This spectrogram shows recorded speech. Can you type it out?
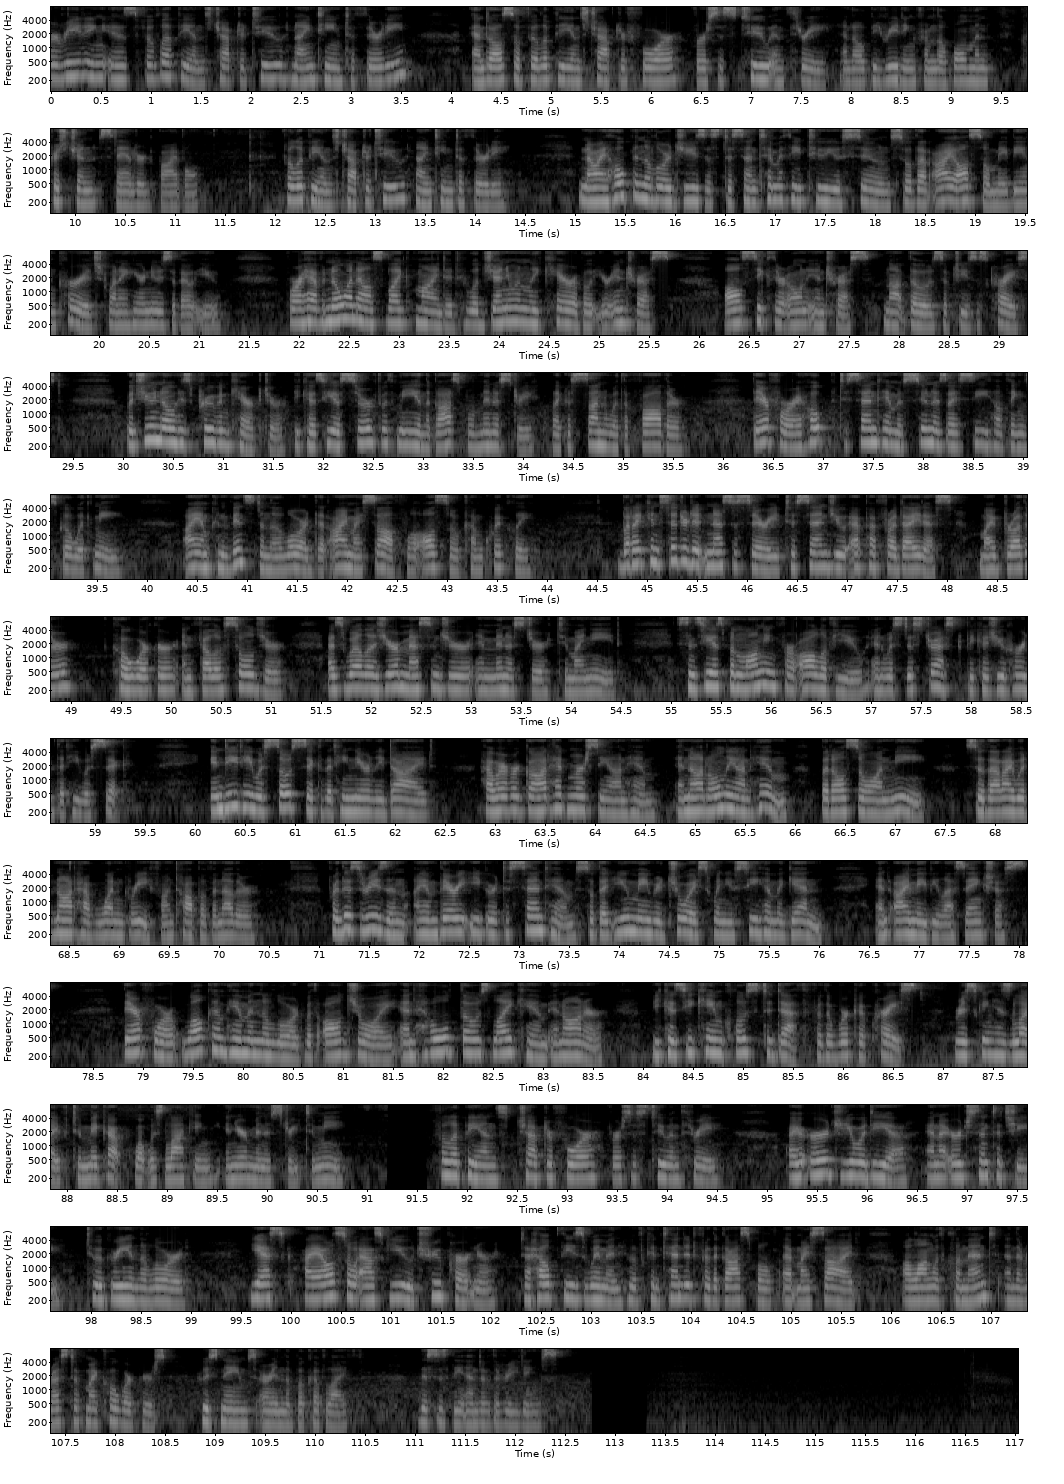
Our reading is Philippians chapter 2, 19 to 30, and also Philippians chapter 4, verses 2 and 3, and I'll be reading from the Holman Christian Standard Bible. Philippians chapter 2, 19 to 30. Now I hope in the Lord Jesus to send Timothy to you soon, so that I also may be encouraged when I hear news about you. For I have no one else like minded who will genuinely care about your interests. All seek their own interests, not those of Jesus Christ. But you know his proven character, because he has served with me in the gospel ministry, like a son with a father. Therefore, I hope to send him as soon as I see how things go with me. I am convinced in the Lord that I myself will also come quickly. But I considered it necessary to send you Epaphroditus, my brother, co worker, and fellow soldier, as well as your messenger and minister to my need, since he has been longing for all of you and was distressed because you heard that he was sick. Indeed, he was so sick that he nearly died. However, God had mercy on him, and not only on him, but also on me, so that I would not have one grief on top of another. For this reason, I am very eager to send him, so that you may rejoice when you see him again, and I may be less anxious. Therefore, welcome him in the Lord with all joy, and hold those like him in honor, because he came close to death for the work of Christ risking his life to make up what was lacking in your ministry to me. Philippians chapter 4, verses 2 and 3. I urge Euodia and I urge Syntyche to agree in the Lord. Yes, I also ask you, true partner, to help these women who have contended for the gospel at my side, along with Clement and the rest of my co workers, whose names are in the book of life. This is the end of the readings.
